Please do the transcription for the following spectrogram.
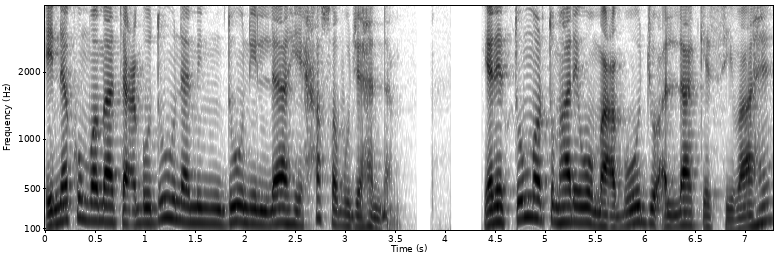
انکم وما تعبدون من دون اللہ حصب جہنم۔ یعنی تم اور تمہارے وہ معبود جو اللہ کے سوا ہیں،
